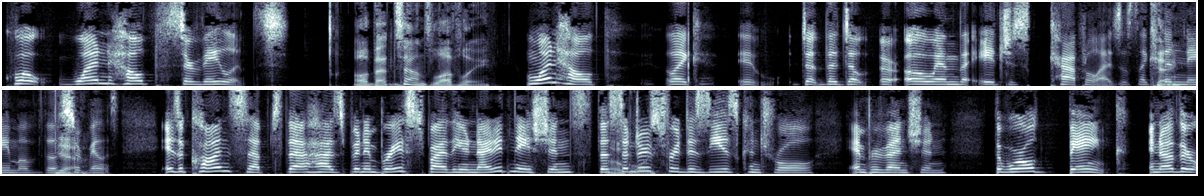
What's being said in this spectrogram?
quote, One Health surveillance. Oh that sounds lovely One Health, like it, the d- O and the H is capitalized. It's like Okay. the name of the Yeah. surveillance. Is a concept that has been embraced by the United Nations, the Oh, boy. Centers for Disease Control and Prevention, the World Bank, and other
